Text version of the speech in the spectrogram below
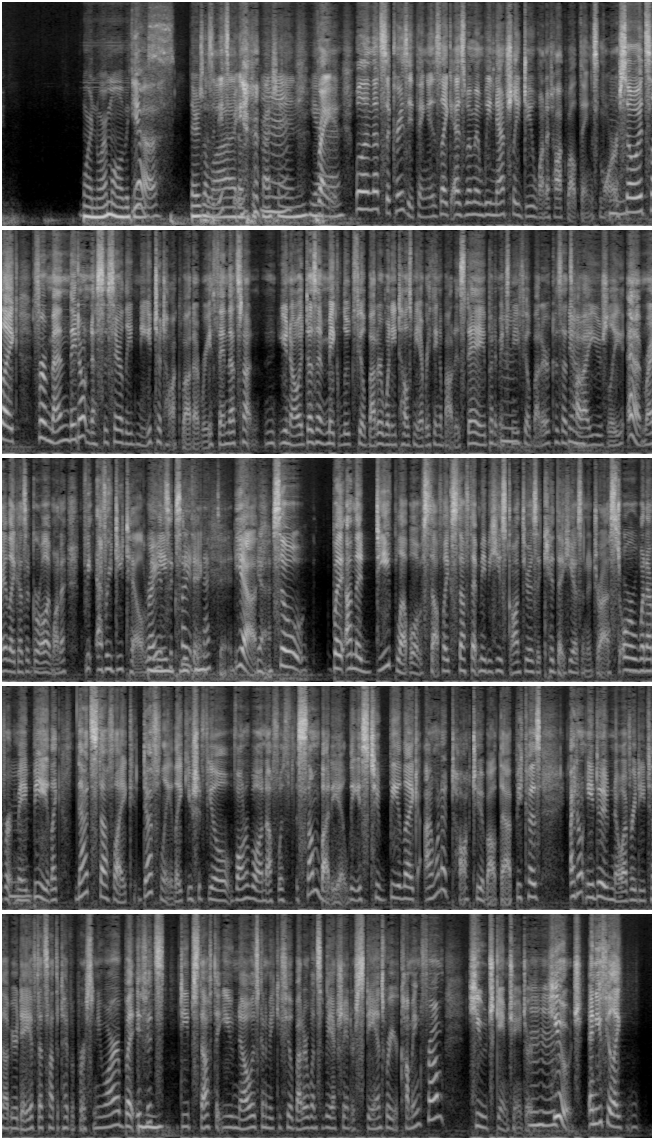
more normal because Yeah. there's a it needs to lot of depression. Yeah. Right. Well, and that's the crazy thing is like as women, we naturally do want to talk about things more. Mm-hmm. So it's like for men, they don't necessarily need to talk about everything. That's not, you know, it doesn't make Luke feel better when he tells me everything about his day, but it makes Mm-hmm. me feel better because that's how I usually am, right? Like as a girl, I want to be every detail, right? need It's to be exciting. connected. Yeah. Yeah. So, but on the deep level of stuff, like stuff that maybe he's gone through as a kid that he hasn't addressed or whatever it may mm-hmm. be, like that stuff, like definitely, like you should feel vulnerable enough with somebody at least to be like, I want to talk to you about that because I don't need to know every detail of your day if that's not the type of person you are. But if it's mm-hmm. deep stuff that you know is going to make you feel better when somebody actually understands where you're coming from, huge game changer, mm-hmm. huge. And you feel like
